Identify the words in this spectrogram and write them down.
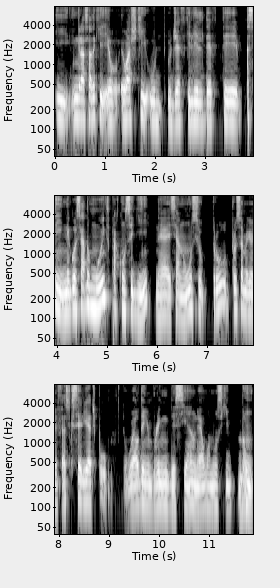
e engraçado que eu, eu acho que o, o Jeff Keighley ele deve ter assim negociado muito para conseguir né esse anúncio pro, pro Summer Game Fest que seria tipo o Elden Ring desse ano né um anúncio que bum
